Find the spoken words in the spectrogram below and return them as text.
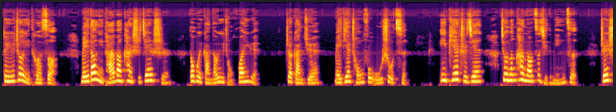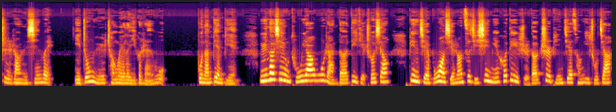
对于这一特色，每当你抬腕看时间时，都会感到一种欢悦。这感觉每天重复无数次，一瞥之间。就能看到自己的名字，真是让人欣慰。你终于成为了一个人物，不难辨别。与那些用涂鸦污染的地铁车厢，并且不忘写上自己姓名和地址的赤贫阶层艺术家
